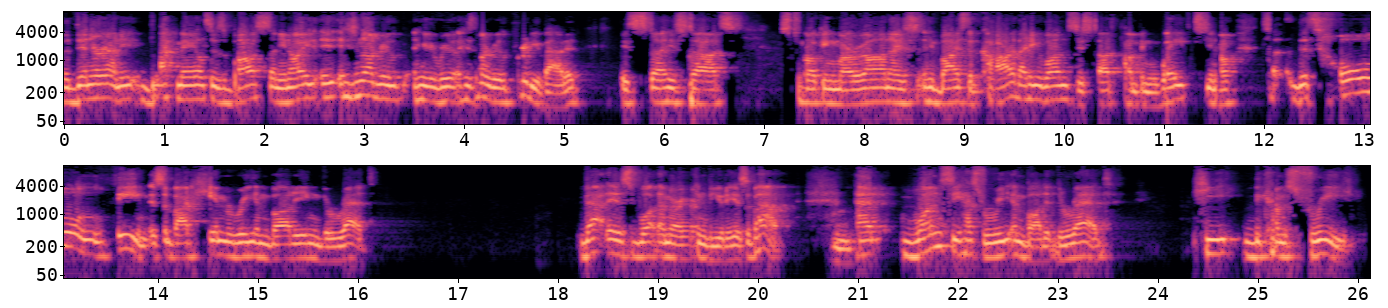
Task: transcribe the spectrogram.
at the dinner and he blackmails his boss. And, you know, he, he's not real, he real, he's not real pretty about it. Uh, he starts smoking marijuana. He's, he buys the car that he wants. He starts pumping weights. You know, so this whole theme is about him re-embodying the red. That is what American Beauty is about. Mm. And once he has re-embodied the red, he becomes free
